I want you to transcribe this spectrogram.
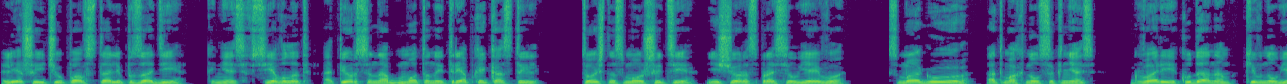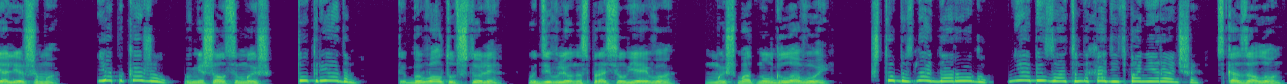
Леша и Чупав встали позади. Князь Всеволод оперся на обмотанный тряпкой костыль. «Точно сможешь идти?» – еще раз спросил я его. «Смогу!» – отмахнулся князь. «Говори, куда нам?» – кивнул я Лешему. «Я покажу!» – вмешался мышь. Тут рядом». «Ты бывал тут, что ли?» – удивленно спросил я его. Мышь мотнул головой. «Чтобы знать дорогу, не обязательно ходить по ней раньше», – сказал он.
